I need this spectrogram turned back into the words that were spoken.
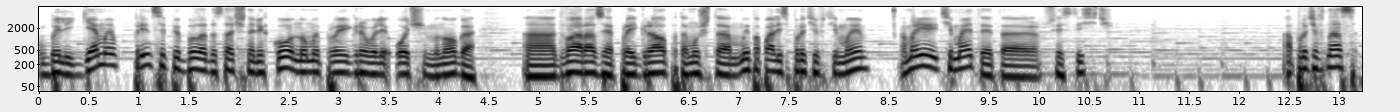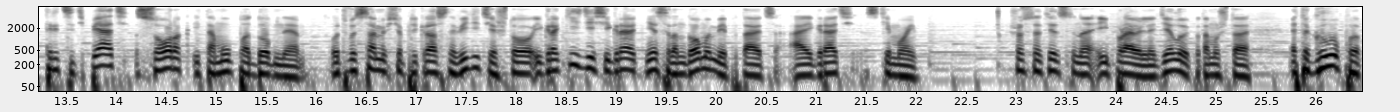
были гемы. В принципе, было достаточно легко, но мы проигрывали очень много. А, два раза я проиграл, потому что мы попались против тимы. А мои тиммейты это 6000. А против нас 35, 40 и тому подобное. Вот вы сами все прекрасно видите, что игроки здесь играют не с рандомами пытаются, а играть с тимой. Что, соответственно, и правильно делают, потому что это глупо.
